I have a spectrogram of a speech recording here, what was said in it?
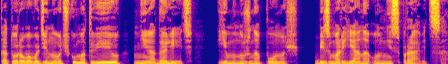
которого в одиночку Матвею не одолеть. Ему нужна помощь, без Марьяна он не справится.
